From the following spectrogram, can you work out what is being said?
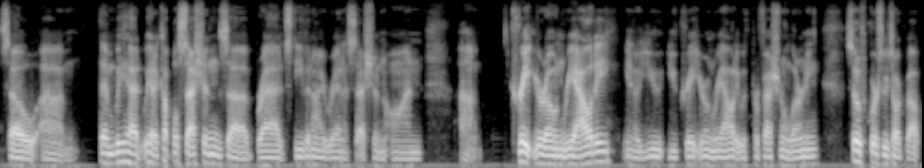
So um, then we had we had a couple sessions. Uh, Brad, Steve, and I ran a session on. Um, create your own reality you know you you create your own reality with professional learning so of course we talked about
